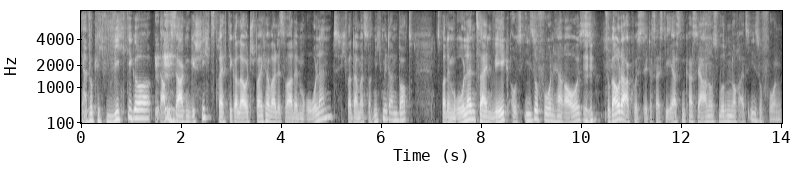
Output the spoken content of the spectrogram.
ja, wirklich wichtiger, darf ich sagen, geschichtsträchtiger Lautsprecher, weil das war dem Roland, ich war damals noch nicht mit an Bord, das war dem Roland sein Weg aus Isophon heraus zu Gauda-Akustik. Das heißt, die ersten Cassianos wurden noch als Isophon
